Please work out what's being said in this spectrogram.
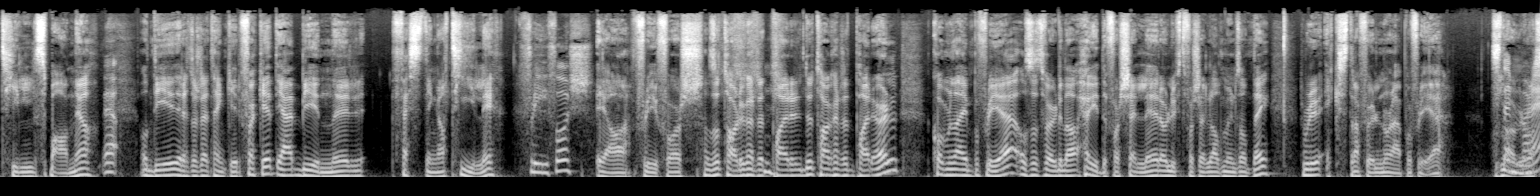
til Spania. Ja. Og de rett og slett tenker fuck it, jeg begynner festinga tidlig. Flyfors. Ja, flyfors. Og så tar du kanskje et par, du tar kanskje et par øl, kommer du deg inn på flyet, og så selvfølgelig da høydeforskjeller og luftforskjeller og alt mulig sånt. Så blir du ekstra full når du er på flyet. Stemmer det?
